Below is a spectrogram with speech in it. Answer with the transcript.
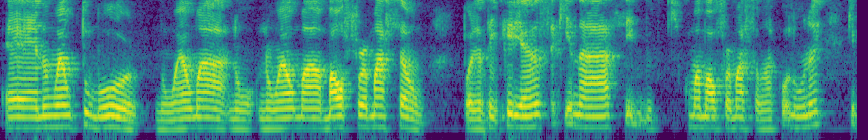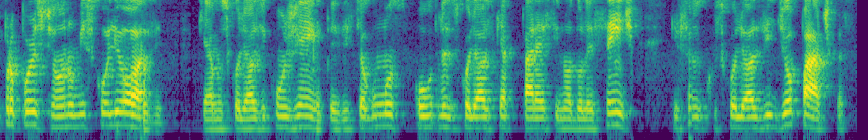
é, não é um tumor, não é uma, não, não é uma malformação. Por exemplo, tem criança que nasce com uma malformação na coluna que proporciona uma escoliose que é uma escoliose congênita. Existem algumas outras escolioses que aparecem no adolescente, que são escolioses idiopáticas.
